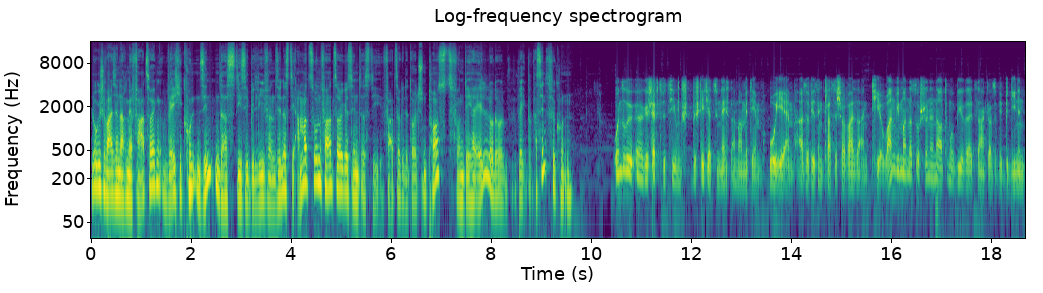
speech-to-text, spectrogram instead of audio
logischerweise nach mehr Fahrzeugen. Welche Kunden sind denn das, die Sie beliefern? Sind das die Amazon-Fahrzeuge? Sind das die Fahrzeuge der Deutschen Post, von DHL oder was sind es für Kunden? Unsere äh, Geschäftsbeziehung besteht ja zunächst einmal mit dem OEM. Also wir sind klassischerweise ein Tier One, wie man das so schön in der Automobilwelt sagt. Also wir bedienen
